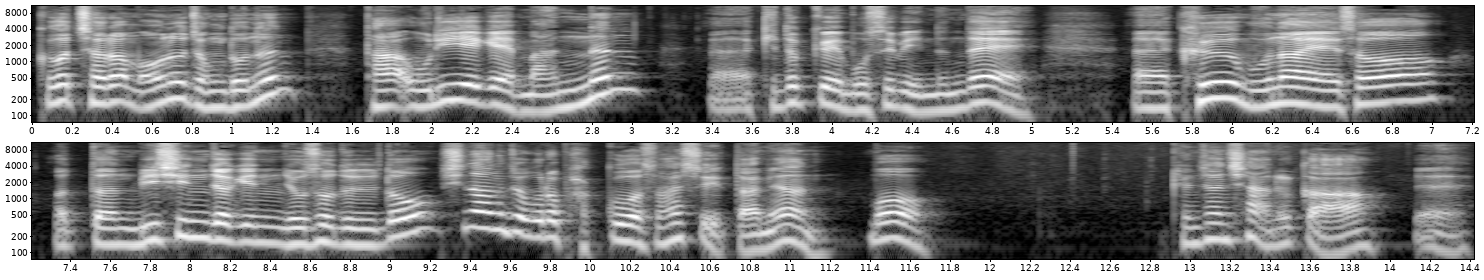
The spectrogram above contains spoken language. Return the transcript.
그것처럼 어느 정도는 다 우리에게 맞는 에, 기독교의 모습이 있는데 에, 그 문화에서 어떤 미신적인 요소들도 신앙적으로 바꾸어서 할 수 있다면 뭐 괜찮지 않을까. 예.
